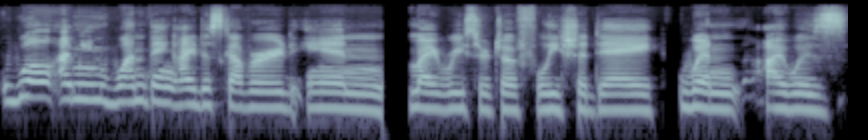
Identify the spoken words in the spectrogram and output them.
Well, I mean, one thing I discovered in my research of Felicia Day when I was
